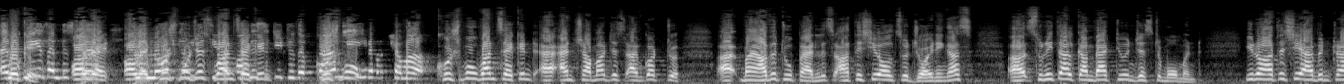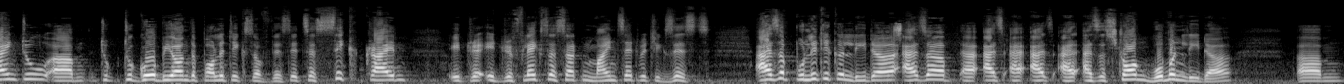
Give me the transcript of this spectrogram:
And Okay. please understand, All right. All we're Khushbu, just to give one second. publicity to the family Khushbu- here, Shama. Khushbu, one second, uh, and Shama, just I've got to, uh, my other two panelists, Atishi also joining us. Uh, Sunita, I'll come back to you in just a moment. You know, Atishi, I've been trying to, um, to, to go beyond the politics of this. It's a sick crime. It, re- it reflects a certain mindset which exists. As a political leader, as a, uh, as, as, as, as a strong woman leader, um,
